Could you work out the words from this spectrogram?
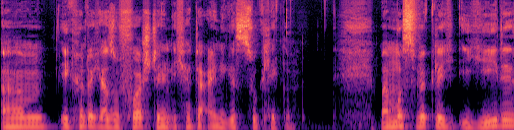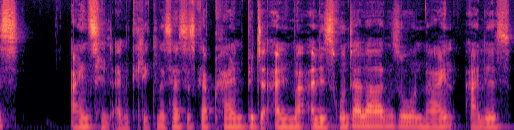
Ähm, ihr könnt euch also vorstellen, ich hatte einiges zu klicken. Man muss wirklich jedes einzeln anklicken. Das heißt, es gab kein bitte einmal alles runterladen so, nein, alles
